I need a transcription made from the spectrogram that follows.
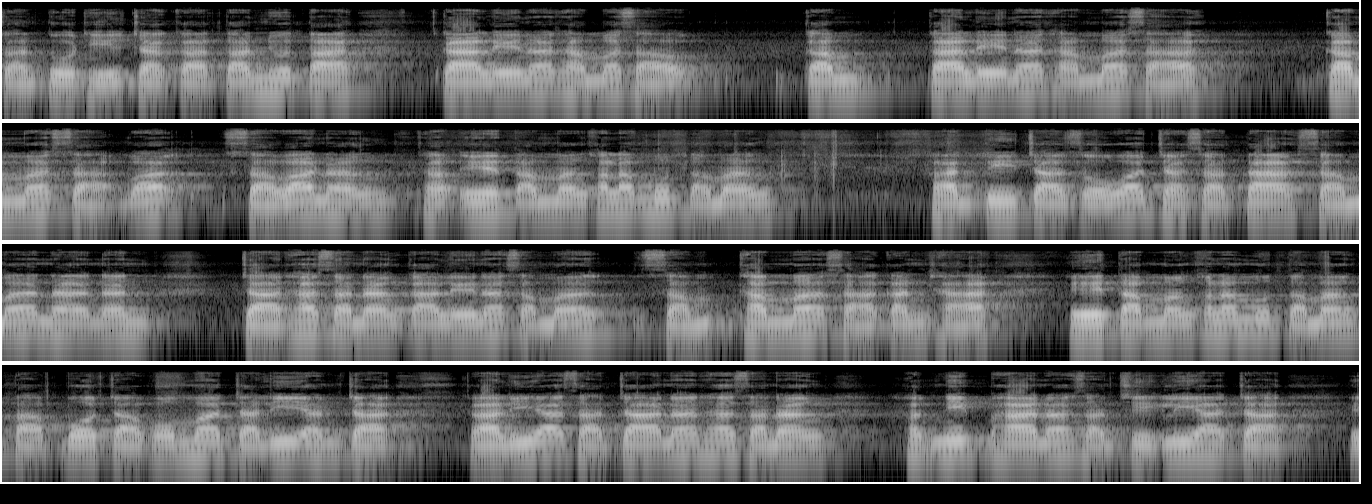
สันตุถีจากาตัญยุตา กาเลนะธรรมสาวกัมกาเลนะธรรมสากัมมสาวะสาวานังเอตัมมังคลมุตตมังขันติจาโสวะจาสัตตาสามานานัน จาทัสนังกาเลนะสัมมาสัมธรรมะสากัญชาเอตัมมังคลมุตตมังตาโปจาพมมะจาริยันจากาลิยสัจจานะทัสนังนิพพานะสันชิกลิยาจาเอ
